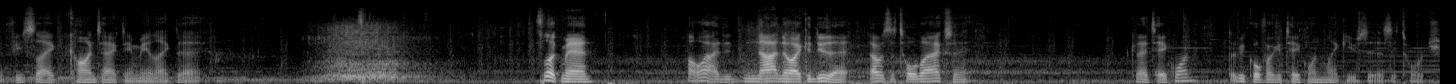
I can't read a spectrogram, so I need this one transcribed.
If he's like contacting me like that. Look, man. Oh, wow, I did not know I could do that. That was a total accident. Can I take one? That'd be cool if I could take one, like use it as a torch.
